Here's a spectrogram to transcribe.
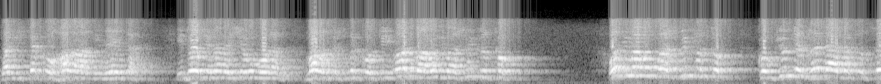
da bi stekao halal i metak i dođe na već umoran, malo se smrko ti, odmah uzimaš mikroskop, odmah uzimaš mikroskop, kompjuter gleda da su sve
